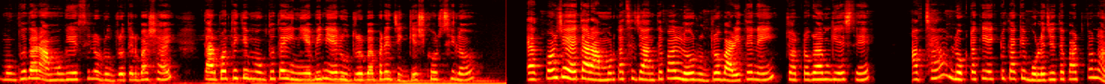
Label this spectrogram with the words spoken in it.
মুগ্ধতার আম্মু গিয়েছিল রুদ্রতের বাসায়। তারপর থেকে মুগ্ধতা ইনিয়ে বিনিয়ে রুদ্রর ব্যাপারে জিজ্ঞেস করছিল। এক পর্যায়ে তার আম্মুর কাছে জানতে পারল রুদ্র বাড়িতে নেই, চট্টগ্রাম গিয়েছে। আচ্ছা লোকটাকে একটু তাকে বলে যেতে পারতো না?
